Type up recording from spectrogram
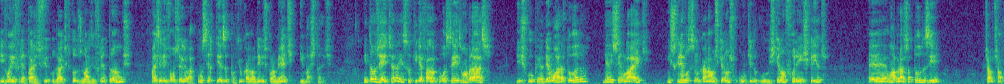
e vão enfrentar as dificuldades que todos nós enfrentamos mas eles vão chegar lá com certeza porque o canal deles promete e bastante. Então, gente, era isso que eu queria falar com vocês. Um abraço, desculpem a demora toda, deixem um like, inscrevam-se no canal os que não, os que não forem inscritos. É, um abraço a todos e tchau, tchau.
